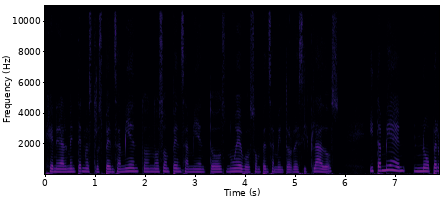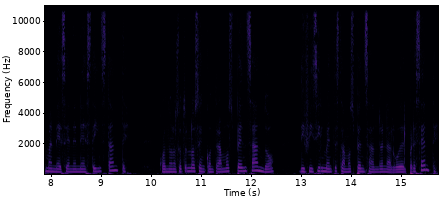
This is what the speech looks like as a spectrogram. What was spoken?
Generalmente nuestros pensamientos no son pensamientos nuevos, son pensamientos reciclados y también no permanecen en este instante. Cuando nosotros nos encontramos pensando, difícilmente estamos pensando en algo del presente.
